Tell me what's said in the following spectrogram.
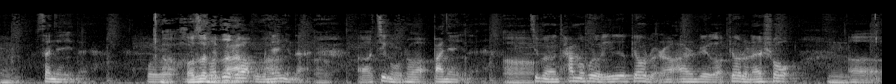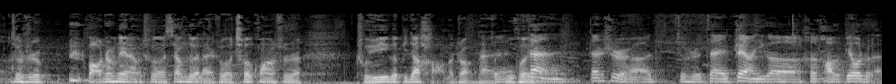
嗯，三年以内，或者合资品牌车五年以内，嗯。呃，进口车八年以内，啊。基本上他们会有一个标准，然后按照这个标准来收，嗯呃，就是保证这辆车相对来说车况是处于一个比较好的状态，不会但但是啊，就是在这样一个很好的标准，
